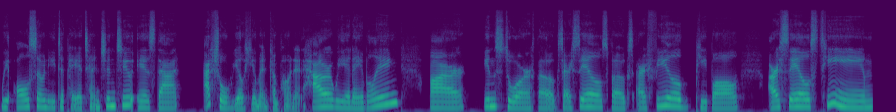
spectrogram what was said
we also need to pay attention to is that actual real human component. How are we enabling our in store folks, our sales folks, our field people, our sales team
